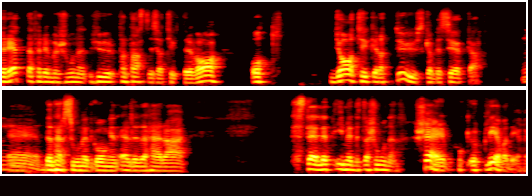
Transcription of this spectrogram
berätta för den personen hur fantastiskt jag tyckte det var. Och jag tycker att du ska besöka mm. eh, den här solnedgången eller det här eh, stället i meditationen själv och uppleva det.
